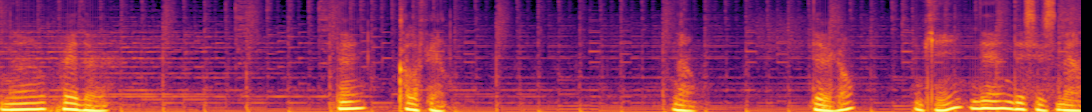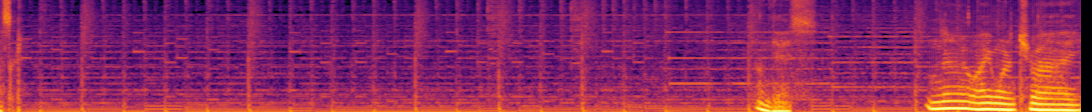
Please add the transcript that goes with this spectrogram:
Now feather. Then color fill now there we go. Okay then this is mask this. Now I want to try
